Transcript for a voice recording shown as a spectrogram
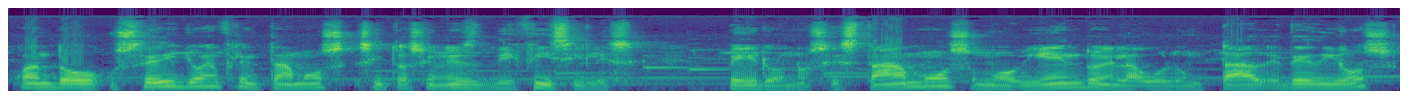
Cuando usted y yo enfrentamos situaciones difíciles, pero nos estamos moviendo en la voluntad de Dios,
